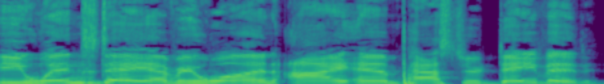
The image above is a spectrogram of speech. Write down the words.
Happy Wednesday, everyone. I am Pastor David.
